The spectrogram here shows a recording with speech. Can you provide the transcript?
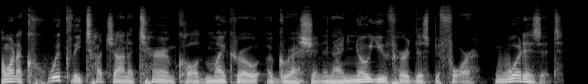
I want to quickly touch on a term called microaggression. And I know you've heard this before. What is it?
